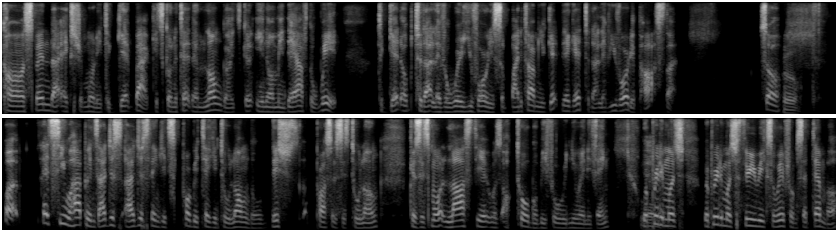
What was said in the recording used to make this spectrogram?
can't spend that extra money to get back. It's going to take them longer. It's going, you know, I mean, they have to wait to get up to that level where you've already. So by the time you get there, get to that level, you've already passed that. So, True. But let's see what happens. I just, I just think it's probably taking too long, though. This process is too long because it's more. Last year it was October before we knew anything. We're Yeah. pretty much, we're pretty much three weeks away from September.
